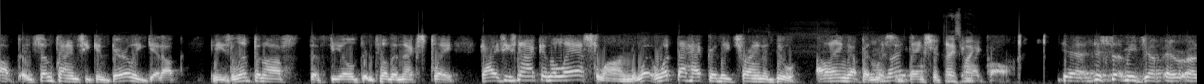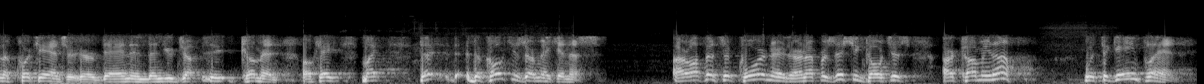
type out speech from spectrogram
up, and sometimes he can barely get up, and he's limping off the field until the next play. Guys, he's not going to last long. What what the heck are they trying to do? I'll hang up and listen. Thanks for taking Thanks, my call. Yeah, just let me jump on a quick answer here, Dan, and then you jump, come in. Okay, Mike. The, the coaches are making this. Our offensive coordinator and our position coaches are coming up with the game plan,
